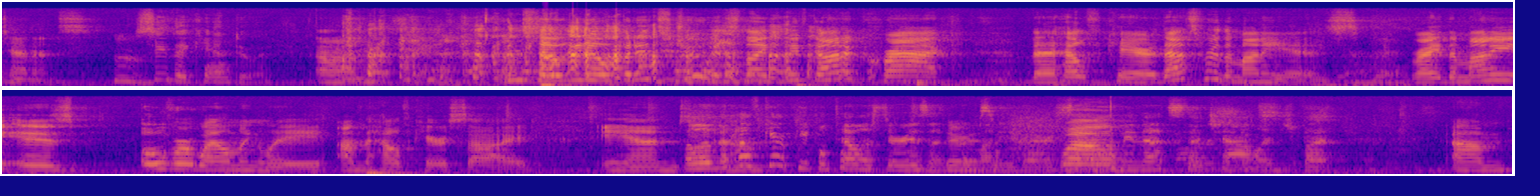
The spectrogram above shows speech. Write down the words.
tenants. See, they can do it. Um, and so, you know, but it's true. It's like we've got to crack the healthcare. That's where the money is, right? The money is overwhelmingly on the healthcare side, and Although the um, healthcare people tell us there isn't the money there, so, Well- I mean, that's the challenge, but, um,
